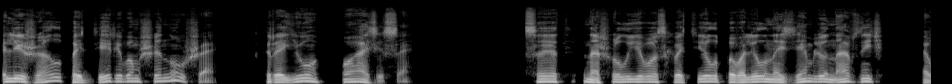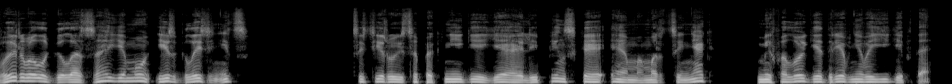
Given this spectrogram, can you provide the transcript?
лежал под деревом Шенуша, в краю оазиса. Сет нашел его, схватил, повалил на землю навзничь, вырвал глаза ему из глазниц. Цитируется по книге Я. Липинская М. Марциняк Мифология Древнего Египта.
